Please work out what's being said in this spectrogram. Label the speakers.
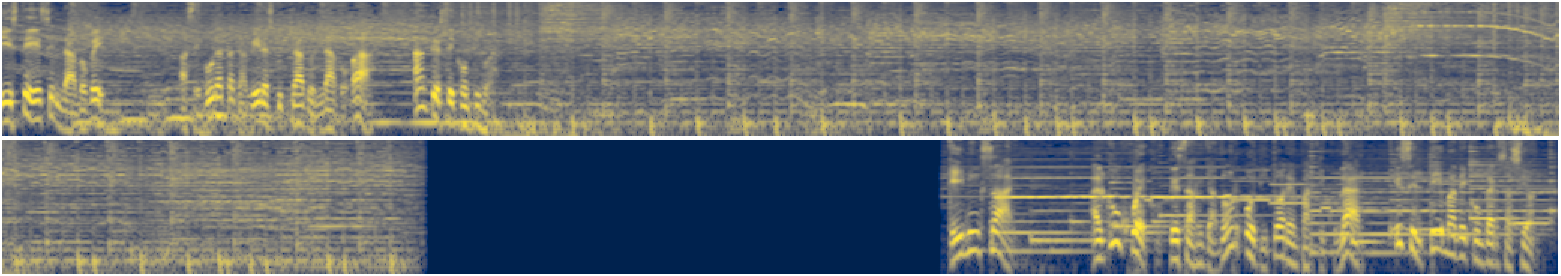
Speaker 1: Este es el lado B. Asegúrate de haber escuchado el lado A antes de continuar. Gaming Side. Algún juego, desarrollador o editor en particular es el tema de conversación.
